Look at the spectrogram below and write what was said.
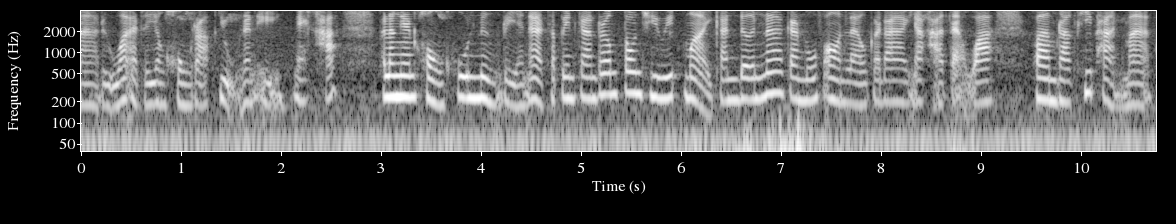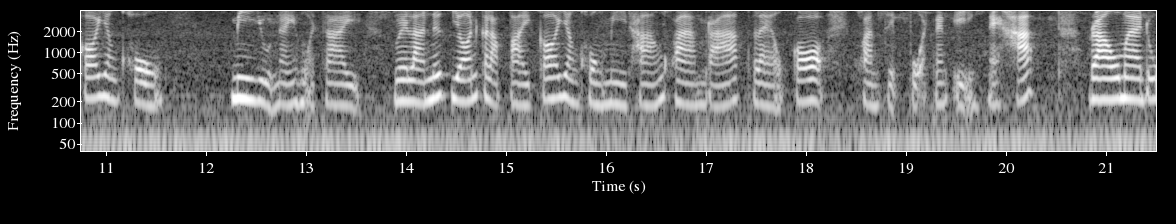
มาหรือว่าอาจจะยังคงรักอยู่นั่นเองนะคะ พลังงานของคุณหนึ่งเหรียญอาจจะเป็นการเริ่มต้นชีวิตใหม่ การเดินหน้าการ move on แล้วก็ได้นะคะ แต่ว่าความรักที่ผ่านมาก็ยังคงมีอยู่ในหัวใจ เวลานึกย้อนกลับไปก็ยังคงมีทั้งความรักแล้วก็ความเจ็บปวดนั่นเองนะคะ เรามาดู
